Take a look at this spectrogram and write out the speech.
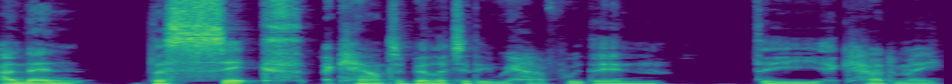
and then the sixth accountability that we have within the academy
